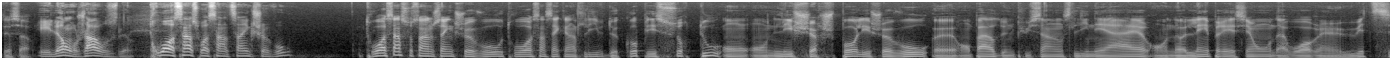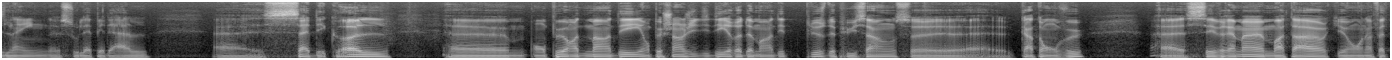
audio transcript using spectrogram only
C'est ça. Et là, on jase, là. 365 chevaux. 365 chevaux, 350 livres de couple et surtout, on, ne les cherche pas, les chevaux. Euh, on parle d'une puissance linéaire. On a l'impression d'avoir un 8 cylindres sous la pédale. Euh, ça décolle. Euh, on peut en demander, on peut changer d'idée, redemander plus de puissance quand on veut. Euh, c'est vraiment un moteur qu'on a fait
